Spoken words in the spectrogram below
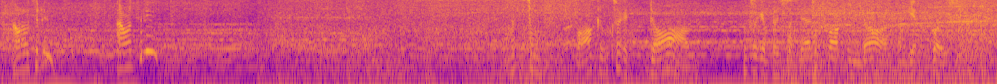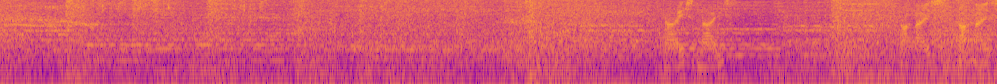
I don't know what to do. I don't know what to do. What the fuck? It looks like a dog. Looks like a possessed fucking dog. I'm getting close. Nice, nice. Not nice, not nice.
